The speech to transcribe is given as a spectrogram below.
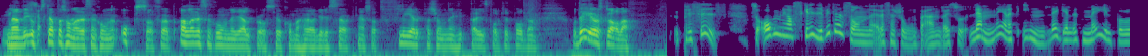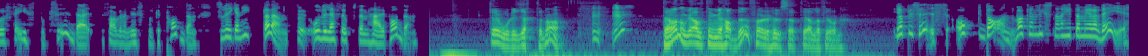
Men vi uppskattar sådana recensioner också för att alla recensioner hjälper oss att komma högre i sökningar så att fler personer hittar Isfolket-podden. Och det gör oss glada. Precis. Så om ni har skrivit en sån recension på Android så lämna gärna ett inlägg eller ett mail på vår Facebook-sida Sagan om Isfolket-podden så vi kan hitta den och vi läser upp den här i podden. Det vore jättebra. Mm -mm. Det var nog allting vi hade för huset i Eldafjord. Ja, precis. Och Dan, vad kan lyssnarna hitta mer av dig?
